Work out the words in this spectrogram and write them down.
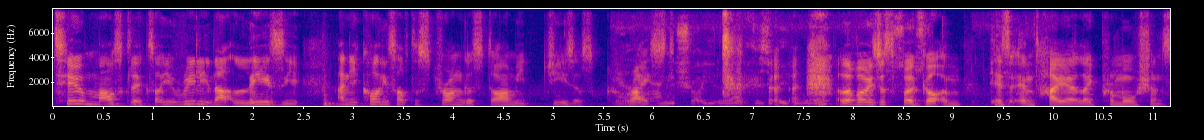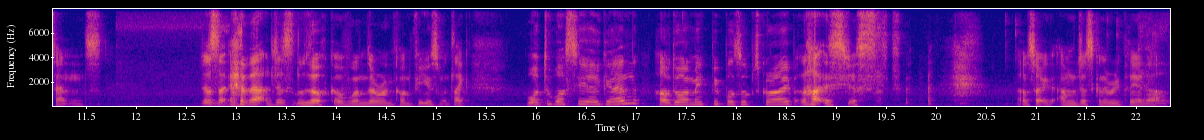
Two mouse clicks. Are you really that lazy? And you call yourself the strongest army? Jesus Christ. I'm sure you like this video. I love how he's just Subscribe. forgotten his entire like promotion sentence. Just like, that just look of wonder and confusement. Like, what do I say again? How do I make people subscribe? That is just. I'm sorry. I'm just gonna replay that. Gav,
